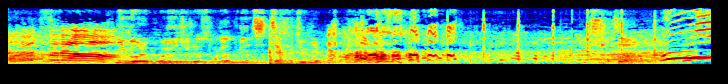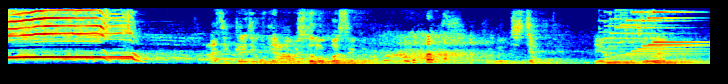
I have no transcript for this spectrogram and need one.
보였어요. 이걸 보여주는 순간 우린 진짜 가족이야. 진짜. 아직까지 우리 아버지도 못 봤을 거 야. 이건 진짜 안 돼. 얘는 소중한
